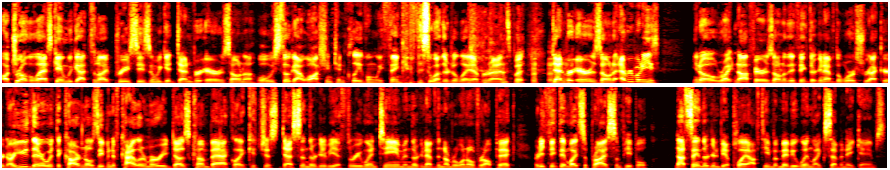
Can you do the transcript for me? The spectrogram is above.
Oh, Terrell, the last game we got tonight, preseason, we get Denver, Arizona. Well, we still got Washington, Cleveland, we think, if this weather delay ever ends. But Denver, Arizona, everybody's, you know, writing off Arizona. They think they're going to have the worst record. Are you there with the Cardinals, even if Kyler Murray does come back? Like, it's just destined they're going to be a three win team and they're going to have the number one overall pick? Or do you think they might surprise some people? Not saying they're going to be a playoff team, but maybe win like seven, eight games.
